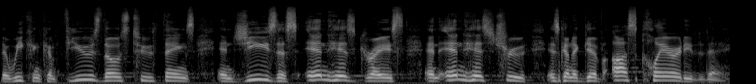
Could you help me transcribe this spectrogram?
that we can confuse those two things. And Jesus, in His grace and in His truth, is going to give us clarity today.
